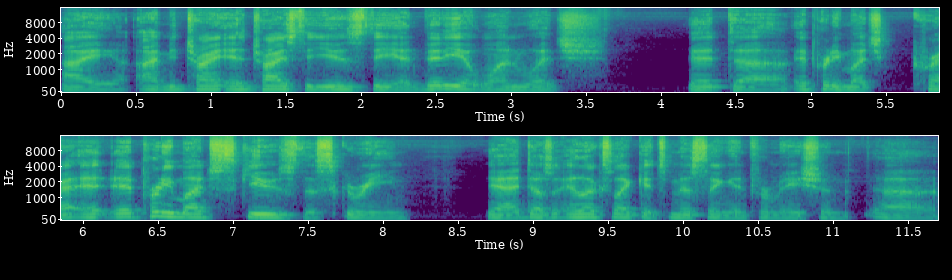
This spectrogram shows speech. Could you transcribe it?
I I'm trying it tries to use the NVIDIA one, which it uh, it pretty much cra- it, it pretty much skews the screen. Yeah, it doesn't. It looks like it's missing information uh,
